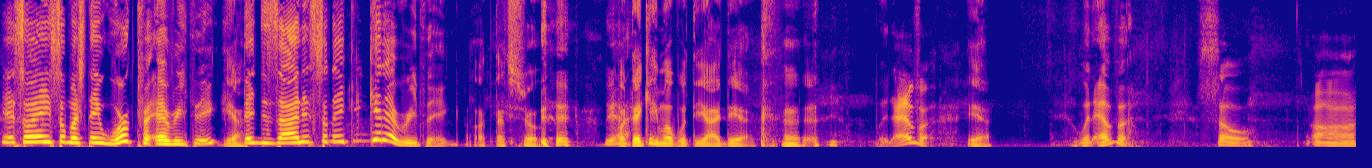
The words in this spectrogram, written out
Yeah, so it ain't so much they worked for everything. Yeah. They designed it so they can get everything. uh, that's true. Yeah. But they came up with the idea. Whatever. yeah. Whatever. So uh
